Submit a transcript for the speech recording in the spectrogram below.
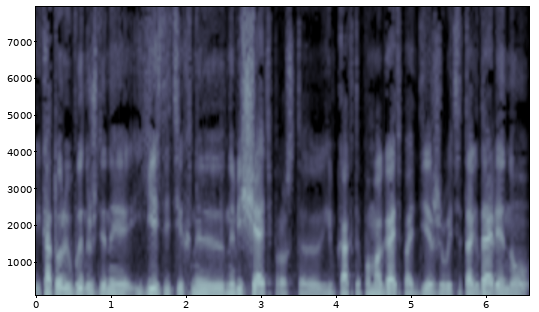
и которые вынуждены ездить их навещать, просто им как-то помогать, поддерживать и так далее. Ну,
